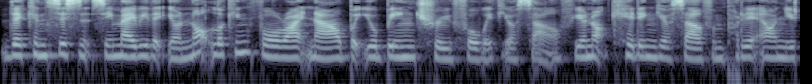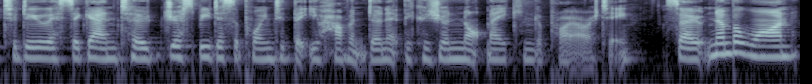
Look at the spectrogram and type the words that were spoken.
the consistency maybe that you're not looking for right now, but you're being truthful with yourself. You're not kidding yourself and putting it on your to do list again to just be disappointed that you haven't done it because you're not making a priority. So, number one,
